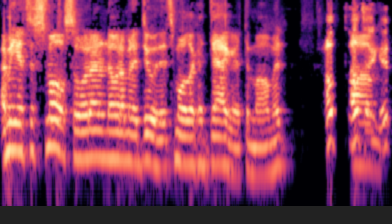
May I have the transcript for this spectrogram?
I mean, it's a small sword. I don't know what I'm going to do with it. It's more like a dagger at the moment. I'll, I'll Um, take it.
